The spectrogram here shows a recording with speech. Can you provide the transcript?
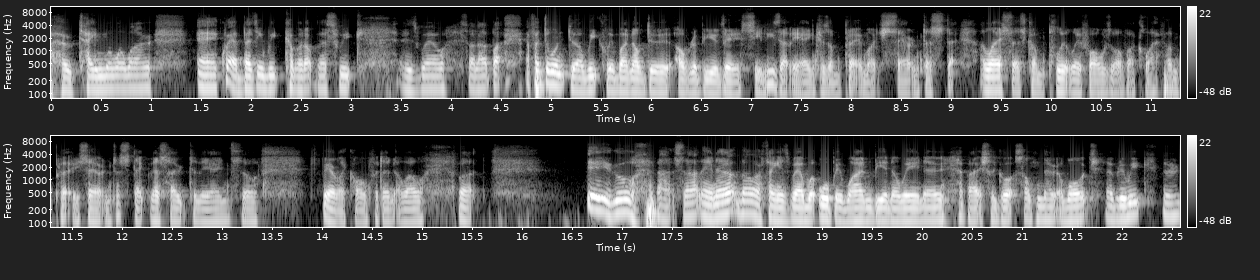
how time will allow. Uh, quite a busy week coming up this week as well. So that, but if I don't do a weekly one, I'll do I'll review the series at the end because I'm pretty much certain to stick. Unless this completely falls off a cliff, I'm pretty certain to stick this out to the end. So fairly confident I will. But there you go. That's that then. Another thing as well with Obi Wan being away now, I've actually got something now to watch every week now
